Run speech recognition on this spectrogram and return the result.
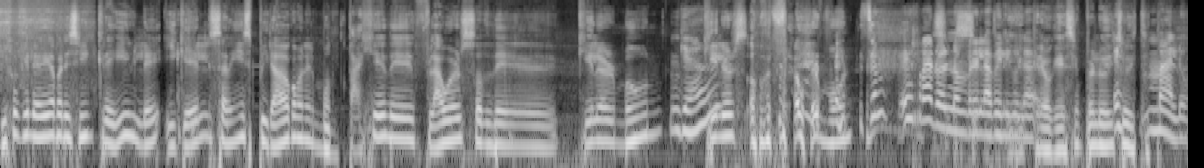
Dijo que le había parecido increíble y que él se había inspirado como en el montaje de Flowers of the Killer Moon. ¿Ya? Killers of the Flower Moon. Es raro el nombre de la película. Creo que siempre lo he dicho es distinto. malo.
